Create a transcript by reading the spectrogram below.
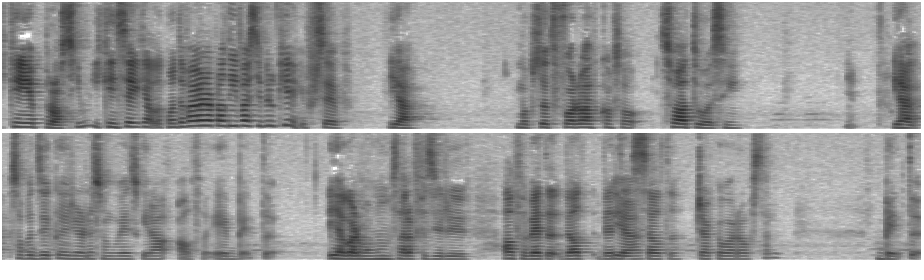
e quem é próximo e quem segue aquela conta vai olhar para ali e vai saber o que é. E percebe. Yeah. Uma pessoa de fora vai ficar só. Só à toa, assim. Yeah. Yeah. Olha, só para dizer que a geração que vem a seguir à Alpha é beta. E agora vão começar a fazer eh, alfa, beta, bel- beta, Yeah. celta. Já acabaram a All-Star? Beta.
